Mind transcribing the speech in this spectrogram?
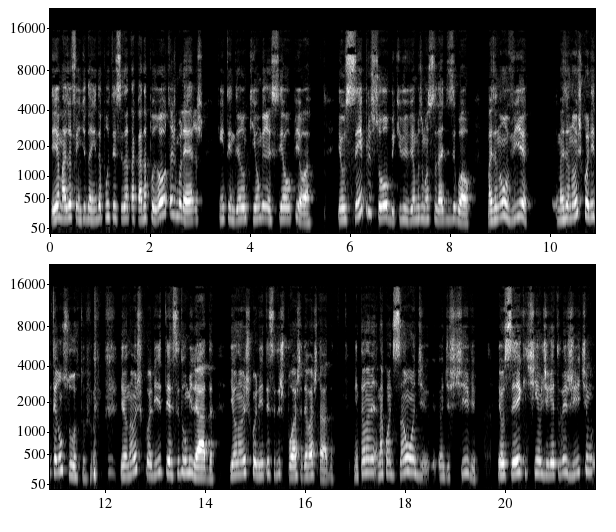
E é mais ofendida ainda por ter sido atacada por outras mulheres entenderam que eu merecia o pior. Eu sempre soube que vivemos uma sociedade desigual, mas eu não via, mas eu não escolhi ter um surto. eu não escolhi ter sido humilhada e eu não escolhi ter sido exposta e devastada. Então, na, na condição onde, onde estive, eu sei que tinha o direito legítimo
